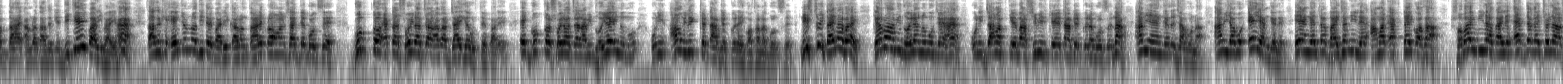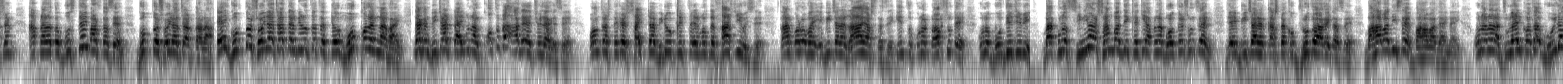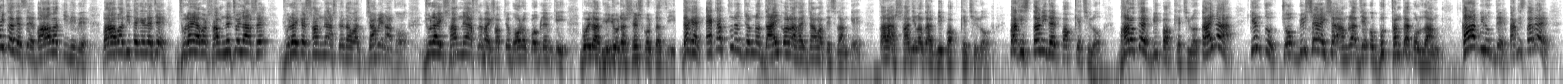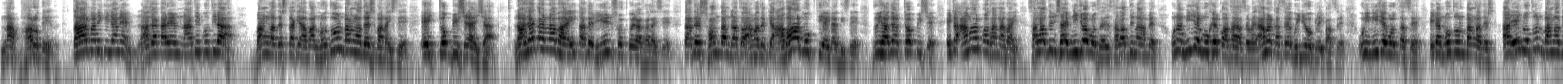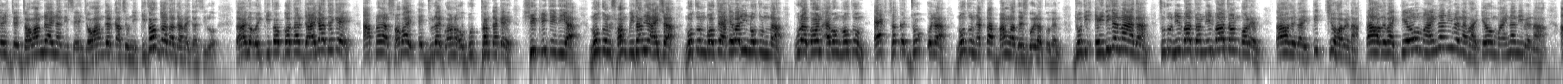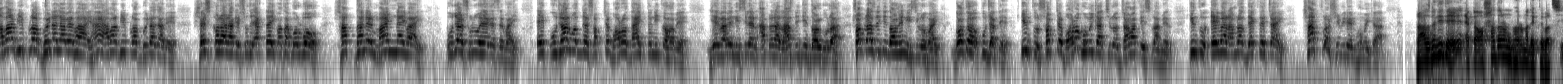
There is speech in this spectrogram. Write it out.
অস্থিরতার দায় আমরা তাদেরকে দিতেই পারি ভাই হ্যাঁ? তাদেরকে এই জন্য দিতে পারি, কারণ তারেক রহমান সাহেব বলছে, গুপ্ত একটা স্বৈরাচার আবার জায়গা উঠতে পারে। এই গুপ্ত স্বৈরাচার আমি ধৈর্যই নেব, উনি আওয়ামী লীগকে টার্গেট করে এই কথাটা বলছে। নিশ্চয়ই তাই না ভাই? কেন আমি ধৈর্য নেব যে হ্যাঁ উনি জামাতকে বা শিবিরকে টার্গেট করে বলছে? না, আমি অ্যাঙ্গেলে যাব না। আমি যাব এই অ্যাঙ্গেলে এই অ্যাঙ্গেলটা বাইচা নিলে আমার একটাই কথা, সবাই মিলা তাইলে এক জায়গায় চলে আসেন। আপনারা তো বুঝতেই পারতেছেন, গুপ্ত স্বৈরাচার তারা। এই গুপ্ত স্বৈরাচারদের বিরুদ্ধে তো কেউ মুখ করেন না ভাই। দেখেন বিচার ট্রাইব্যুনাল কতটা আগে চলে গেছে। পঞ্চাশ থেকে ষাটটা ভিডিও ক্লিপ এর মধ্যে ফাঁসি হয়েছে। তারপরও ভাই এই বিচারে রায় আসতেছে, কিন্তু কোনো টক শুতে কোনো বুদ্ধিজীবী বা কোনো সিনিয়র সাংবাদিককে কি আপনারা বলতে শুনছেন যে এই বিচারের কাজটা খুব দ্রুত আগাইতেছে? বাহাবা দিছে? বাহাবা দেয় নাই। ওনারা জুলাই কথা ভুলাই তো গেছে, বাহাবা কি দিবে? বাহাবা দিতে গেলে যে জুলাই আবার সামনে চলে আসে, জুলাইকে সামনে আসতে দেওয়া যাবে না তো। জুলাই সামনে আসলে ভাই সবচেয়ে বড় প্রবলেম কি? বইলা ভিডিওটা শেষ করতেছি। দেখেন, একাত্তরের জন্য দায়ী করা হয় জামাত ইসলামকে। তারা স্বাধীনতার বিপক্ষে ছিল, পাকিস্তানিদের পক্ষে ছিল, ভারতের বিপক্ষে ছিল, তাই না? কিন্তু চব্বিশে আইসা আমরা যে অভ্যুত্থানটা করলাম কার বিরুদ্ধে? পাকিস্তানের? না ভারতের। তার মানে কি জানেন? রাজাকারের নাতিপুতিরা বাংলাদেশটাকে আবার নতুন বাংলাদেশ বানাইছে। এই চব্বিশে আইসা। রাজাকাররা ভাই তাদের ঋণ শোধ করে ফেলাইছে। তাদের সন্তানরা তো আমাদেরকে আবার মুক্তি আইনা দিছে। দুই হাজার চব্বিশে। এটা আমার কথা না ভাই। সালাউদ্দিন সাহেব নিজেও বলছে, সালাউদ্দিন আহমেদ ওনার নিজের মুখের কথা আছে ভাই। আমার কাছে ভিডিও ক্লিপ আছে। উনি নিজে বলতেছে, এটা নতুন বাংলাদেশ। আর এই নতুন বাংলাদেশ যে জওয়ানরা আইনা দিছে, এই জওয়ানদের কাছে উনি কৃতজ্ঞতা জানাইতেছিল। তাহলে ওই কৃতজ্ঞতার জায়গা থেকে আপনারা সবাই এই জুলাই গণ অভ্যুত্থানটাকে স্বীকৃতি দিয়া নতুন সংবিধানে আইসা, নতুন বলতে একেবারেই নতুন না পুরাতন এবং নতুন একসাথে যোগ করে নতুন একটা বাংলাদেশ গড়ে তোলেন। যদি এইদিকে না আগান, শুধু নির্বাচন নির্বাচন করেন, তাহলে ভাই কিচ্ছু হবে না। তাহলে ভাই কেউ মাইনা নিবে না ভাই, কেউ মাইনা নিবে না। আবার বিপ্লব ঘটে যাবে ভাই হ্যাঁ আবার বিপ্লব ঘটে যাবে। শেষ করার আগে শুধু একটাই কথা বলব, সাবধানের মাইন নাই ভাই। পূজা শুরু হয়ে গেছে ভাই। এই পূজার মধ্যে সবচেয়ে বড় দায়িত্ব নিতে হবে। যেভাবে নিছিলেন আপনারা রাজনীতি দলগুলা, সব রাজনীতি দলই নিছিল ভাই, গত পূজাতে। কিন্তু সবচেয়ে বড় ভূমিকা ছিল জামাত ইসলামের। কিন্তু এবার আমরা দেখতে চাই ছাত্র শিবিরের ভূমিকা। রাজনীতিতে একটা অসাধারণ ঘটনা দেখতে পাচ্ছি।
